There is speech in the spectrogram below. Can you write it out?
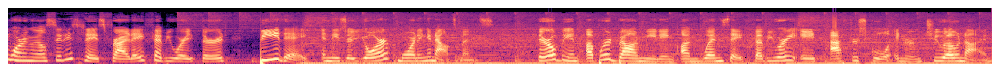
morning, Oil City. Today is Friday, February 3rd, B Day, and these are your morning announcements. There will be an Upward Bound meeting on Wednesday, February 8th after school in room 209.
